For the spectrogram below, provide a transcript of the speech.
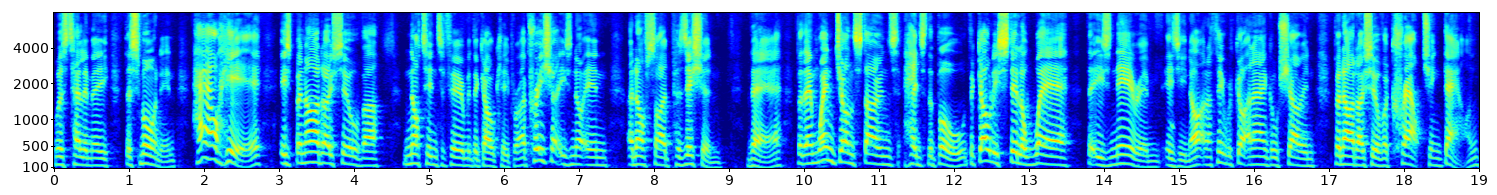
was telling me this morning. How here is Bernardo Silva not interfering with the goalkeeper? I appreciate he's not in an offside position there. But then when John Stones heads the ball, the goalie's still aware that he's near him, is he not? And I think we've got an angle showing Bernardo Silva crouching down.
